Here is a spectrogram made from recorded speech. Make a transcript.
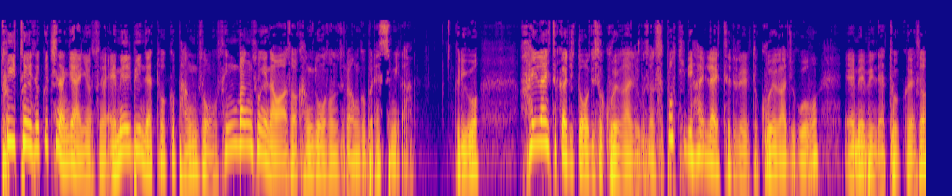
트위터에서 끝이 난 게 아니었어요. MLB 네트워크 방송, 생방송에 나와서 강정호 선수를 언급을 했습니다. 그리고 하이라이트까지 또 어디서 구해가지고서 스포티비 하이라이트를 또 구해가지고 MLB 네트워크에서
